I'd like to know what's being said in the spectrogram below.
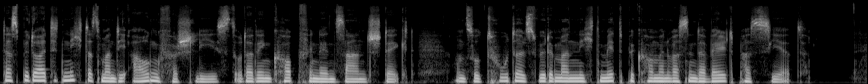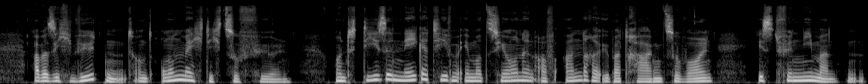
Das bedeutet nicht, dass man die Augen verschließt oder den Kopf in den Sand steckt und so tut, als würde man nicht mitbekommen, was in der Welt passiert. Aber sich wütend und ohnmächtig zu fühlen und diese negativen Emotionen auf andere übertragen zu wollen, ist für niemanden,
